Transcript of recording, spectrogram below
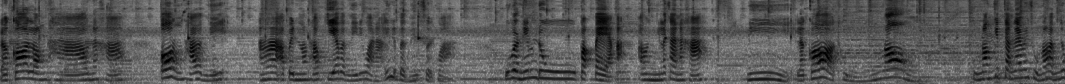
แล้วก็รองเท้านะคะโอ้รองเท้าแบบนี้อ่าเอาเป็นรองเท้าเกียร์แบบนี้ดีกว่านะเอ้ยหรือแบบนี้สวยกว่าอูแบบนี้มันดูแปลกๆอะเอาอย่างนี้แล้วกันนะคะ นี่แล้วก็ถุงน่องถุงน่องกิ๊บจำได้ไหมถุงน่องแบบนี้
